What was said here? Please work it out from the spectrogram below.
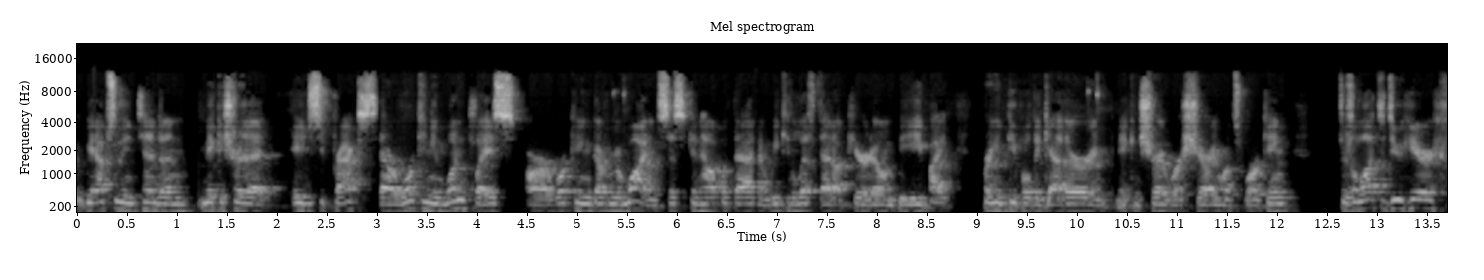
we absolutely intend on making sure that agency practices that are working in one place are working government wide. And CISA can help with that. And we can lift that up here at OMB by bringing people together and making sure we're sharing what's working. There's a lot to do here.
